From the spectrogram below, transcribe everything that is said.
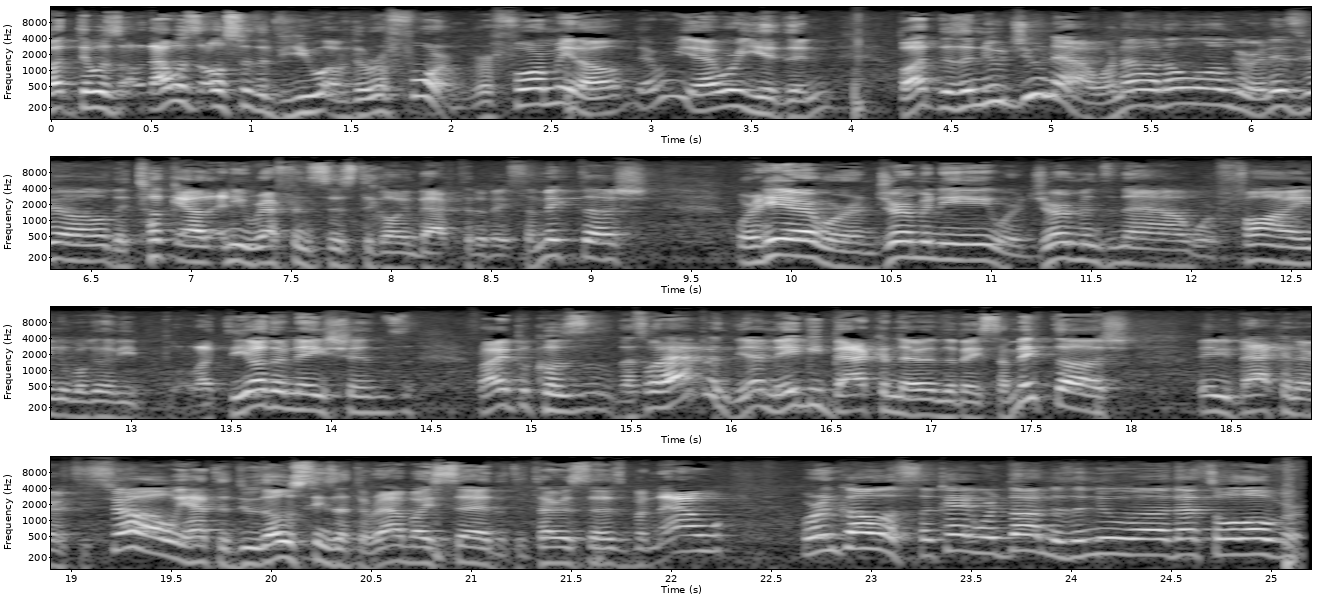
But there was, that was also the view of the Reform. Reform, you know, were, yeah, we're Yidden, but there's a new Jew now. We're no, no longer in Israel. They took out any references to going back to the Beis Hamikdash. We're here, we're in Germany, we're Germans now, we're fine, we're going to be like the other nations, right? Because that's what happened. Yeah, maybe back in the, in the Beis Hamikdash, maybe back in Eretz Yisrael, we had to do those things that the rabbi said, that the Torah says, but now we're in Gullus. Okay, we're done. There's a new. Uh, that's all over.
